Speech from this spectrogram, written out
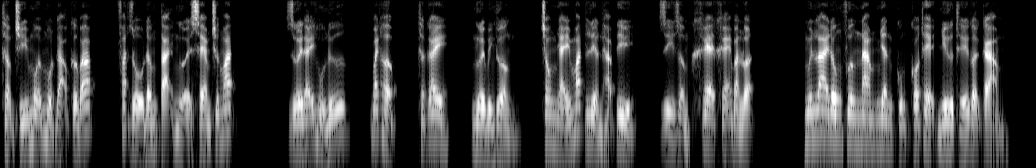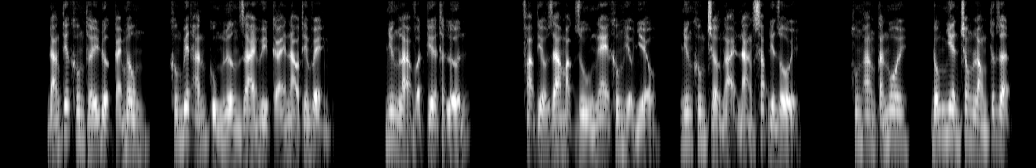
thậm chí mỗi một đạo cơ bắp, phát rồ đâm tại người xem trước mắt. Dưới đáy hủ nữ, bách hợp, thật gay, người bình thường, trong nháy mắt liền hạp đi, dì dầm khe khẽ bàn luận. Nguyên lai đông phương nam nhân cũng có thể như thế gợi cảm. Đáng tiếc không thấy được cái mông, không biết hắn cùng lương gia huy cái nào thêm vệnh nhưng là vật kia thật lớn. Phạm tiểu gia mặc dù nghe không hiểu nhiều, nhưng không trở ngại nàng sắp điên rồi. Hung hăng cắn môi, đông nhiên trong lòng tức giận,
